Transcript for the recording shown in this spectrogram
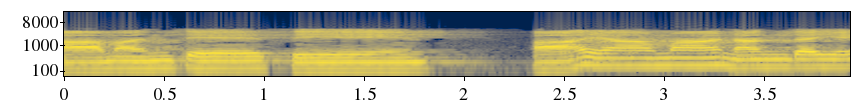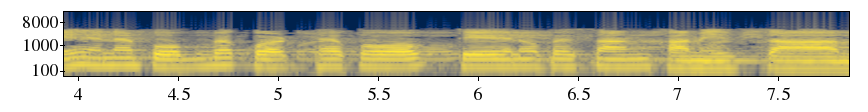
ආමන්තේසි ආයාමානන්දයේන පුබ්බ කොට්ඨකෝ තේනුපසංකමිස්සාම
